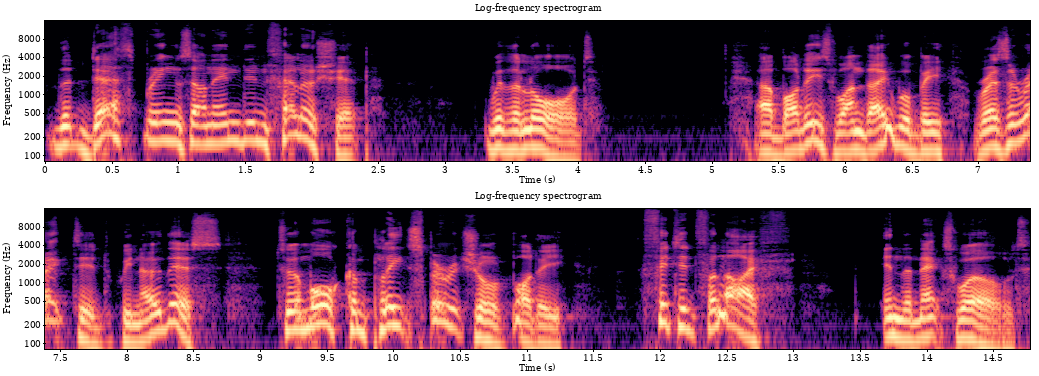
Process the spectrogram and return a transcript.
that death brings unending fellowship with the Lord. Our bodies one day will be resurrected, we know this, to a more complete spiritual body, fitted for life in the next world.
